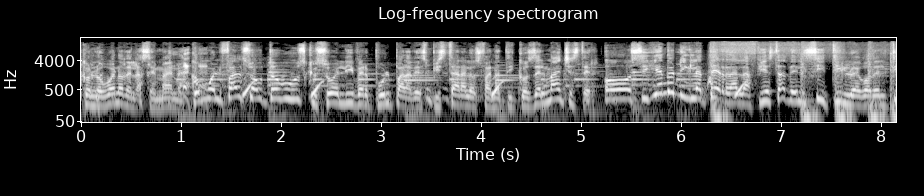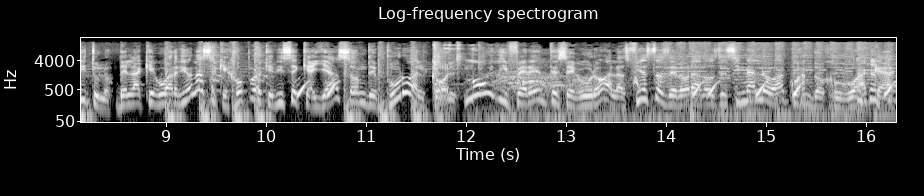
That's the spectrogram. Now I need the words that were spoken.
Con lo bueno de la semana, como el falso autobús que usó el Liverpool para despistar a los fanáticos del Manchester. O siguiendo en Inglaterra la fiesta del City luego del título, de la que Guardiola se quejó porque dice que allá son de puro alcohol. Muy diferente seguro a las fiestas de Dorados de Sinaloa cuando jugó acá.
